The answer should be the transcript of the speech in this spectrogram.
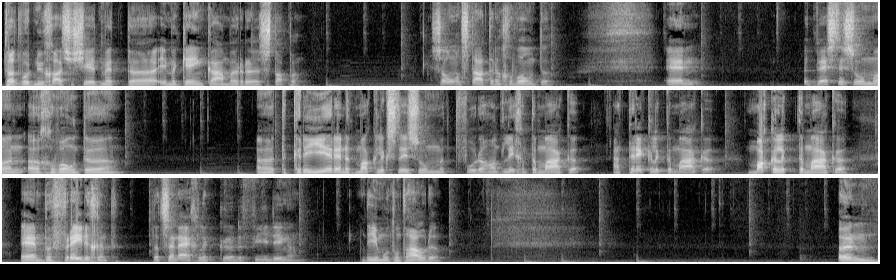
dat wordt nu geassocieerd met uh, in mijn gamekamer uh, stappen. Zo ontstaat er een gewoonte. En het beste is om een, een gewoonte uh, te creëren en het makkelijkste is om het voor de hand liggend te maken, aantrekkelijk te maken, makkelijk te maken en bevredigend. Dat zijn eigenlijk de vier dingen die je moet onthouden. Een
